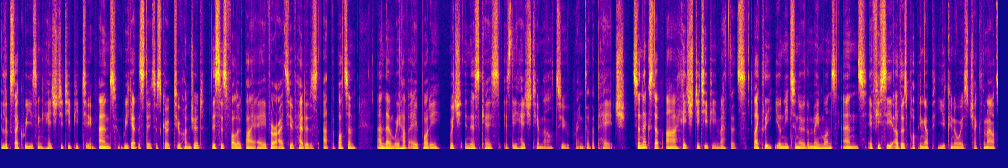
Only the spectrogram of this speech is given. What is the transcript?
it looks like we're using HTTP2 and we get the status code 200. This is followed by a variety of headers at the bottom and then we have a body which in this case is the HTML to render the page. So next up are HTTP methods. Likely you'll need to know the main ones, and if you see others popping up, you can always check them out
